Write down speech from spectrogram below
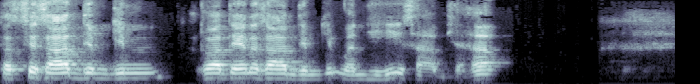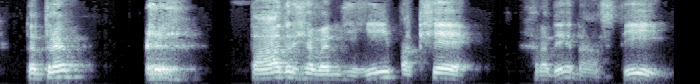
तस्य साध्यं किम् अथवा तेन साध्यं किं वह्निः साध्यः। तत्र तादृशवह्निः पक्षे ह्रदे नास्ति।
